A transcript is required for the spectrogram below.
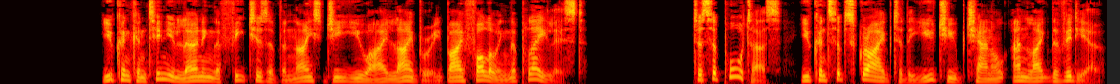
You can continue learning the features of the Nice GUI library by following the playlist. To support us, you can subscribe to the YouTube channel and like the video.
